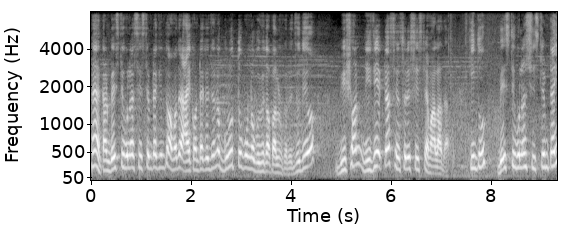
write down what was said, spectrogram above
হ্যাঁ কারণ ভেস্টিবুলার সিস্টেমটা কিন্তু আমাদের আই কন্ট্যাক্টের জন্য গুরুত্বপূর্ণ ভূমিকা পালন করে। যদিও ভীষণ নিজে একটা সেন্সরি সিস্টেম আলাদা, কিন্তু ভেস্টিবুলার সিস্টেমটাই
